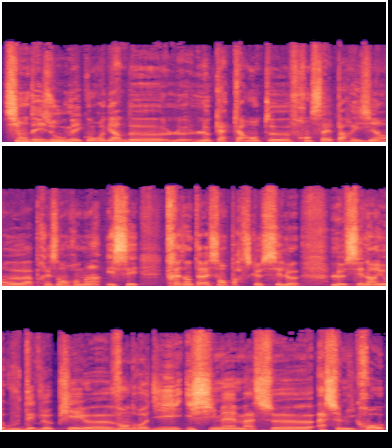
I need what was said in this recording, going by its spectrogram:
Si on dézoome et qu'on regarde euh, le, CAC 40 euh, français, parisien euh, à présent, Romain, et c'est très intéressant parce que c'est le, le scénario que vous développiez vendredi ici même à ce, à ce micro.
